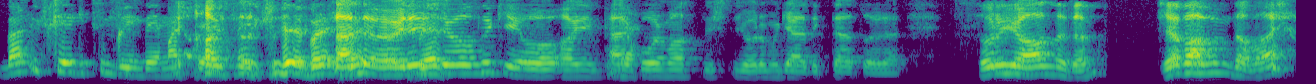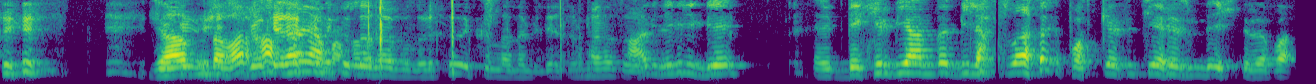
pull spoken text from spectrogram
Ben üç kere gittim Green Bay maç seyretmeye. de böyle, Sen de öyle bir şey oldu ki o hani performans düştü yorumu geldikten sonra. Soruyu anladım. Cevabım da var. Cevabım da var. Joker hakkını kullanabilir, kullanabilirsin. Bana sor. Abi ne bileyim bir e, Bekir bir anda bir lafla podcast'ın çehresini değiştirdi falan.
